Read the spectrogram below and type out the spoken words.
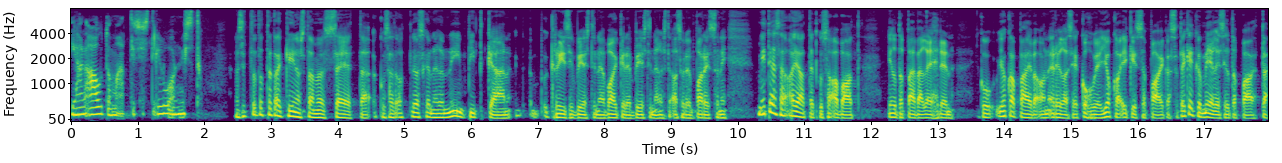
ihan automaattisesti luonnistu. No sitten totta kai kiinnostaa myös se, että kun sä oot työskennellyt niin pitkään kriisiviestinnän ja vaikeiden viestinnällisten asioiden parissa, niin mitä sä ajattelet, kun sä avaat iltapäivälehden – kun joka päivä on erilaisia kohuja joka ikissä paikassa. Tekeekö mieli sillä tapaa, että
